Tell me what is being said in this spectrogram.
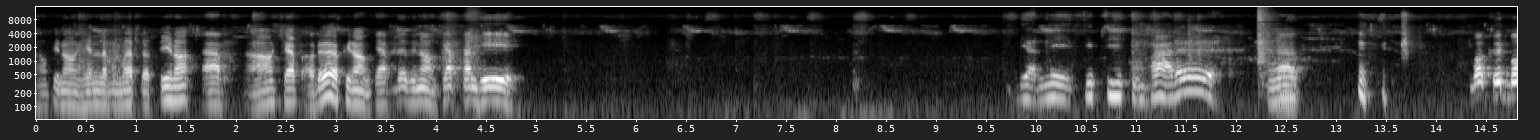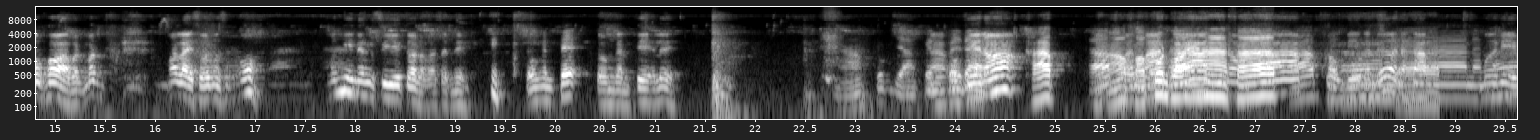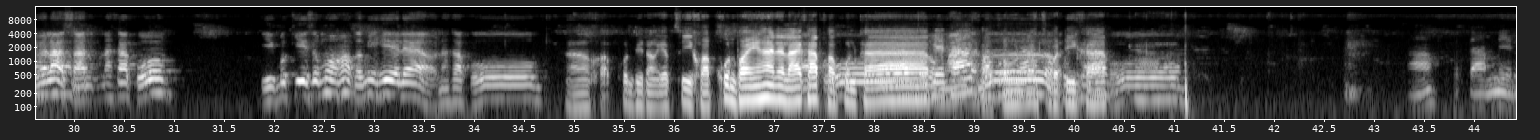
เอาพี่น้องเห็นแล้วเมิดแล้วติเนาะครับเอาแคปเอาเด้อพี่น้องแคปเด้อพี่น้องแคปทันทีเดือนนี้สิบสี่กุมภาเด้อครับบ่คืนบ่พอมันมันมาไล่สวนมันโอ้มันมีหนึ่งสี่ตัวเหรอวะสันนี่ตรงกันเป๊ะตรงกันเป๊ะเลยเอาทุกอย่างเป็นอ่าไปโอเคได้ เนาะ ครับครับ เอาขอบคุณพ่อให้ห้าครับครับโชคดีกันเด้อนะครับมือนี้เวลาสั้นนะครับผมอีกเมื่อกี้สมองเฮาก็มีเฮแล้วนะครับผมเอาขอบคุณพี่น้อง FC ขอบคุณพ่อให้ห้าหลายๆครับ ขอบคุณครับโอเคครับขอบคุณครับสวัสดีครับผมเอาตามนี่แหละ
